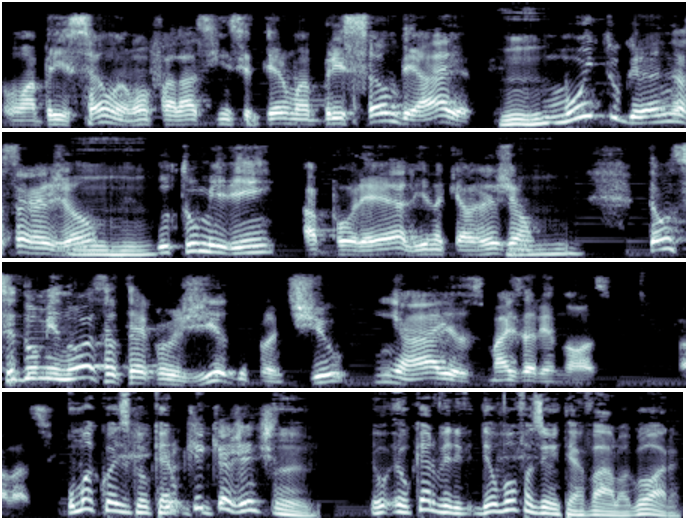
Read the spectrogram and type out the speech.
uma abrição, vamos falar assim, esse termo, uma abrição de área Uhum. muito grande nessa região Uhum. do Tumirim, Aporé, ali naquela região. Uhum. Então, se dominou essa tecnologia do plantio em áreas mais arenosas, vamos falar assim. Uma coisa que eu E quero. o que, que a gente Ah, eu, eu quero verificar. Eu vou fazer um intervalo agora.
